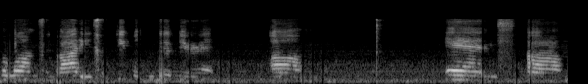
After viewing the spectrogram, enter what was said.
the lungs and bodies of people who live near it. Um, and um,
